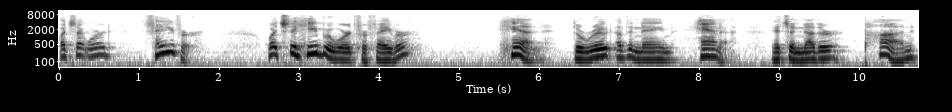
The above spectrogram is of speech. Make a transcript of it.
what's that word? Favor. What's the Hebrew word for favor? Hen, the root of the name Hannah. It's another pun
